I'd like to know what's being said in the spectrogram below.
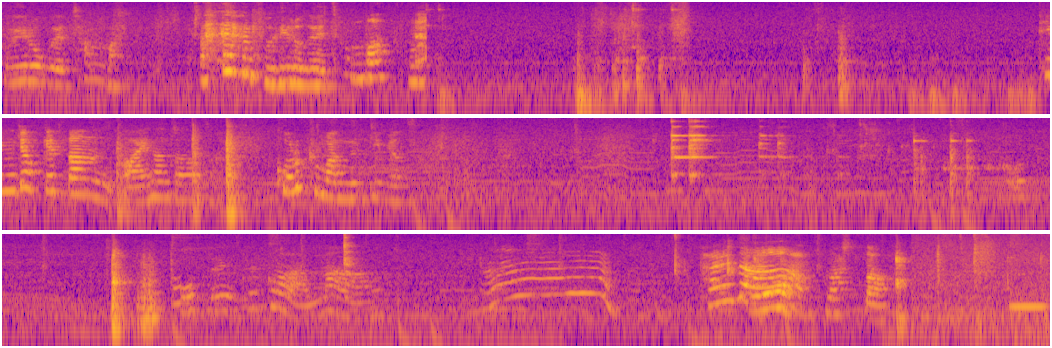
브이로그의 참맛. 브이로그에 천만? 힘겹겠다는 와인 한잔 하자. 코르크 맛 느끼면서. 어때? 쓸건안 나. 음 달다. 오, 맛있다. 음.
